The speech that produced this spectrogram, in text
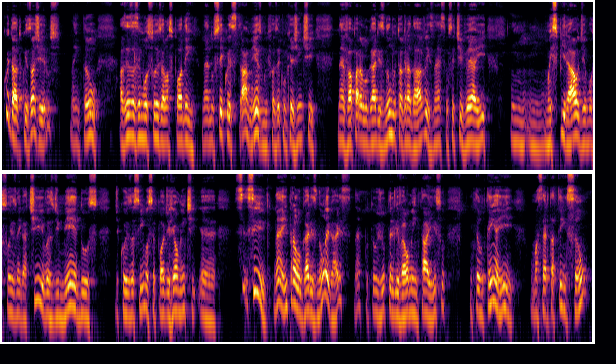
cuidado com exageros. Né? Então, às vezes as emoções elas podem né, nos sequestrar mesmo e fazer com que a gente né, vá para lugares não muito agradáveis. Né? Se você tiver aí um, uma espiral de emoções negativas, de medos, de coisas assim, você pode realmente é, se, se né, ir para lugares não legais, né, porque o Júpiter ele vai aumentar isso. Então tem aí uma certa atenção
